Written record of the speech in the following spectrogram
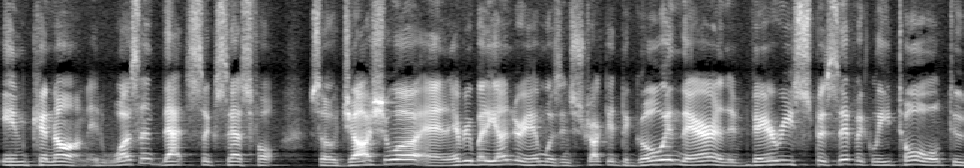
in Canaan. It wasn't that successful. So Joshua and everybody under him was instructed to go in there and very specifically told to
